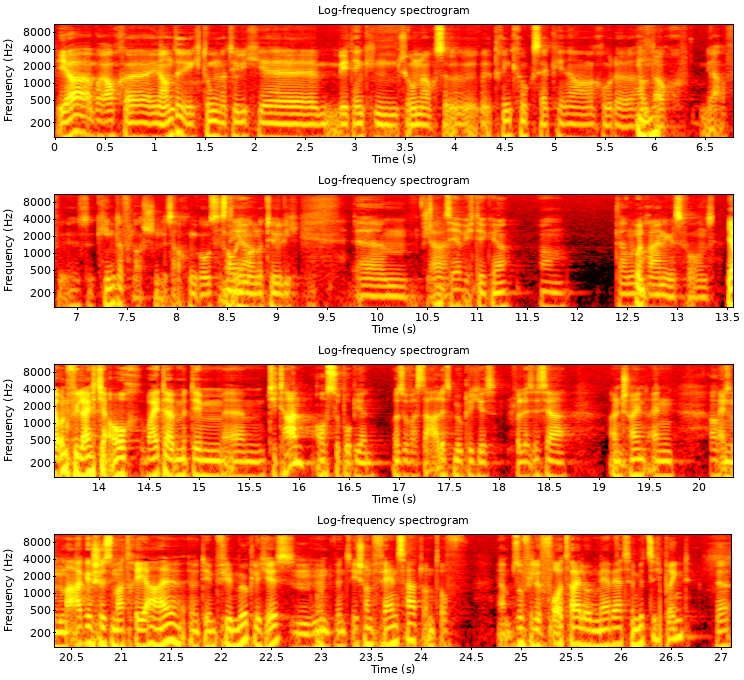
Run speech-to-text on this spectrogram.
ja aber auch äh, in andere Richtungen natürlich. Äh, wir denken schon auch so über Trinkrucksäcke nach oder halt mhm. auch ja, für so Kinderflaschen ist auch ein großes oh, Thema ja. natürlich. Ähm, Stimmt, ja. sehr wichtig, ja. Ähm, da haben wir und, noch einiges vor uns. Ja, und vielleicht ja auch weiter mit dem ähm, Titan auszuprobieren. Also was da alles möglich ist. Weil es ist ja anscheinend ein, ein magisches Material, mit dem viel möglich ist. Mhm. Und wenn es eh schon Fans hat und auf ja, so viele Vorteile und Mehrwerte mit sich bringt? Ja,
